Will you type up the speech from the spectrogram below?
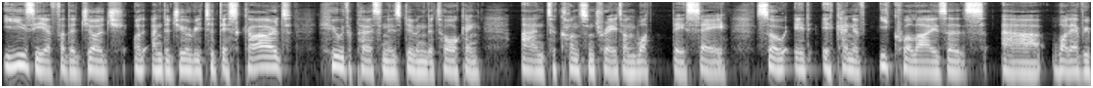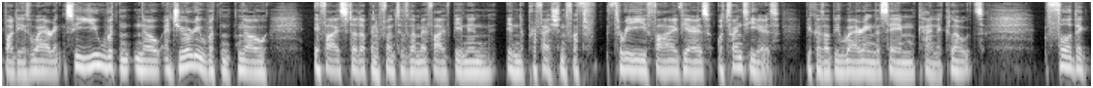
easier for the judge or- and the jury to discard who the person is doing the talking and to concentrate on what they say. So it, it kind of equalizes uh, what everybody is wearing. So you wouldn't know, a jury wouldn't know if I stood up in front of them if I've been in, in the profession for th- three, five years or 20 years because I'll be wearing the same kind of clothes. For the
